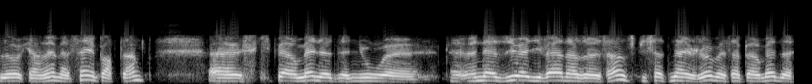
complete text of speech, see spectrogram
là, quand même assez importantes, euh, ce qui permet de nous euh, un adieu à l'hiver dans un sens, puis cette neige-là, ben, ça permet de,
